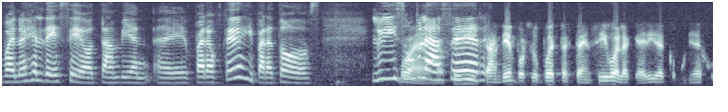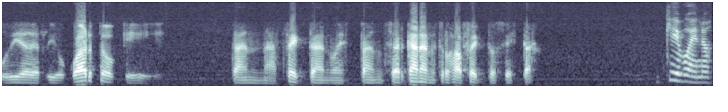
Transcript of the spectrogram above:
Bueno, es el deseo también eh, para ustedes y para todos. Luis, un placer. Sí, también por supuesto extensivo a la querida comunidad judía de Río Cuarto, que tan afecta, no es tan cercana a nuestros afectos está. Qué bueno.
